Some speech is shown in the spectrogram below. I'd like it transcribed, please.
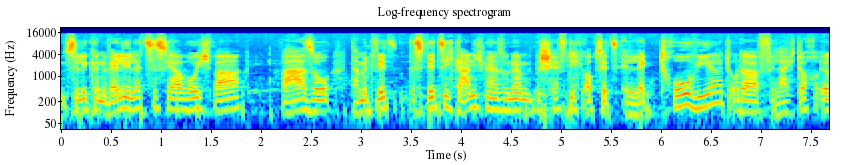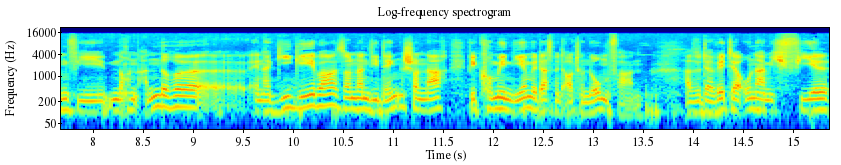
Silicon Valley letztes Jahr, wo ich war, war so, damit wird, das wird sich gar nicht mehr so damit beschäftigt, ob es jetzt Elektro wird oder vielleicht doch irgendwie noch ein anderer äh, Energiegeber, sondern die denken schon nach, wie kombinieren wir das mit autonomem Fahren. Also da wird ja unheimlich viel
